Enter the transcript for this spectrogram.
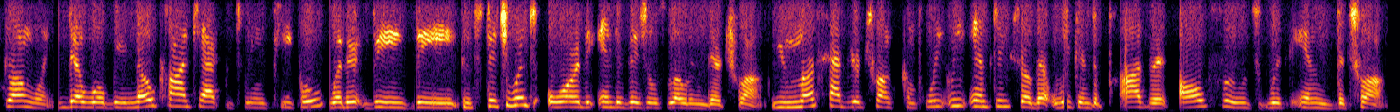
strongly there will be no contact between people, whether it be the constituent or the individuals loading their trunk. You must have your trunk completely empty so that we can deposit all foods within the trunk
